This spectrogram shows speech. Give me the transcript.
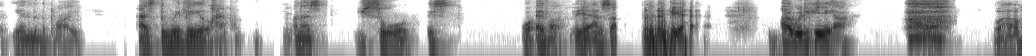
at the end of the play, as the reveal happened, and as you saw this, whatever, Yeah. say, yeah. I would hear. Wow.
